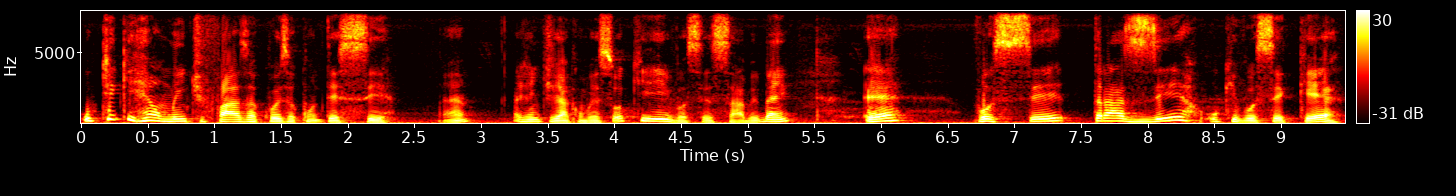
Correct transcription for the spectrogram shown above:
o que, que realmente faz a coisa acontecer? Né? A gente já conversou aqui, você sabe bem, é você trazer o que você quer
